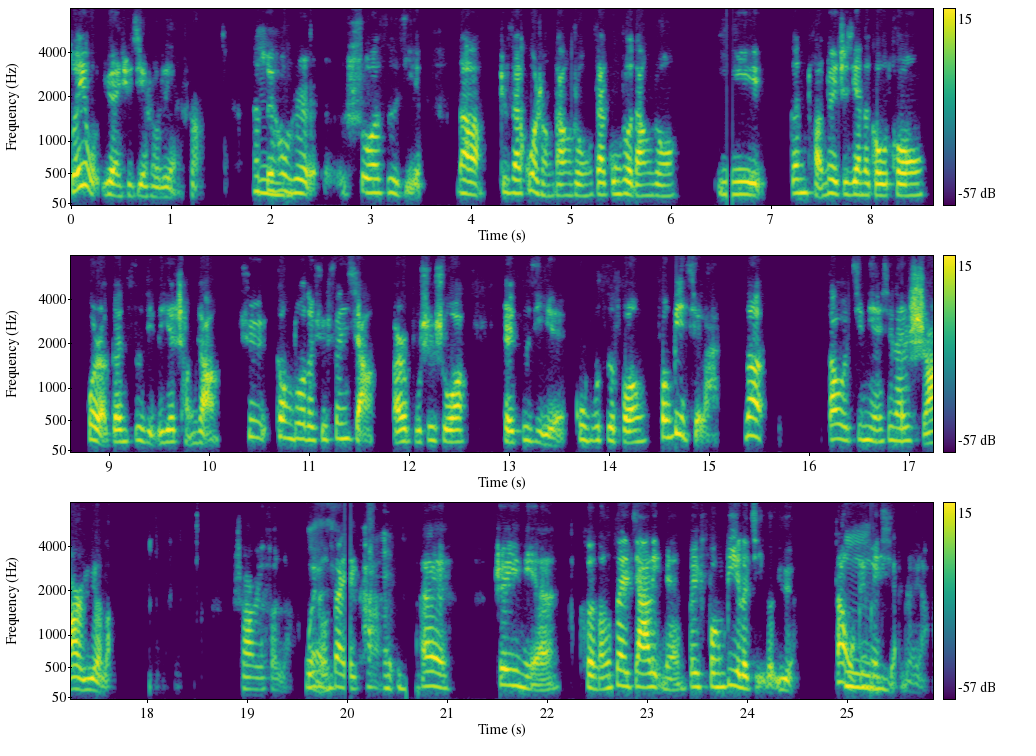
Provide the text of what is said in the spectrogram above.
所以我愿意去接受这件事儿。那最后是说自己，那就在过程当中，在工作当中，以跟团队之间的沟通，或者跟自己的一些成长，去更多的去分享，而不是说给自己固步自封、封闭起来。那到今年现在是十二月了，十二月份了，回头再一看，哎，这一年。可能在家里面被封闭了几个月，但我并没闲着呀，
